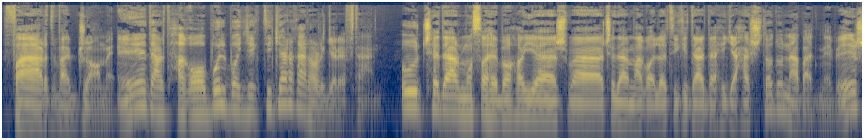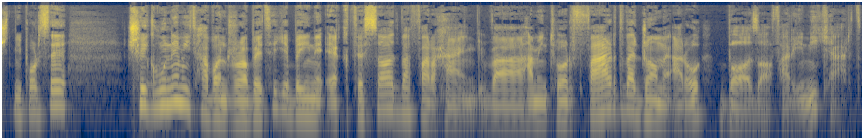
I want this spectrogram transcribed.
فرد و جامعه در تقابل با یکدیگر قرار گرفتند. او چه در مصاحبه هایش و چه در مقالاتی که در دهه 80 و 90 نوشت می‌پرسه چگونه می‌توان رابطه بین اقتصاد و فرهنگ و همینطور فرد و جامعه رو بازآفرینی کرد.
